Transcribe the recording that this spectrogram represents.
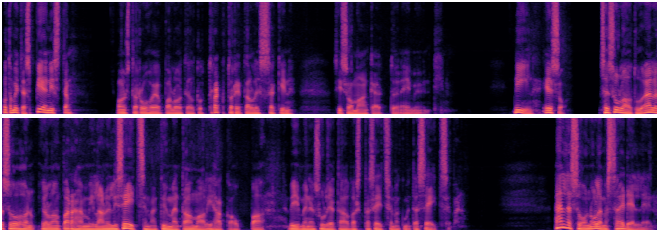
Mutta mitäs pienistä? On sitä ruhoja paloteltu traktoritallissakin, siis omaan käyttöön ei myyntiin. Niin, Eso. Se sulautuu LSOhon, jolla on parhaimmillaan yli 70 omaa lihakauppaa. Viimeinen suljetaan vasta 77. LSO on olemassa edelleen.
